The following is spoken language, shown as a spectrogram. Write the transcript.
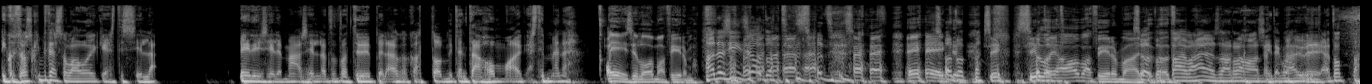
Niin kun toskin pitäisi olla oikeasti sillä pelisilmää sillä tota tyypillä, joka katsoo, miten tämä homma oikeasti menee. Ei, sillä on oma firma. Aina siinä se on totta. Se on, ei, se on totta. Si, silloin ihan oma firma. Se on totta, aivan hän saa rahaa siitä, kun hän ylkää. Totta.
